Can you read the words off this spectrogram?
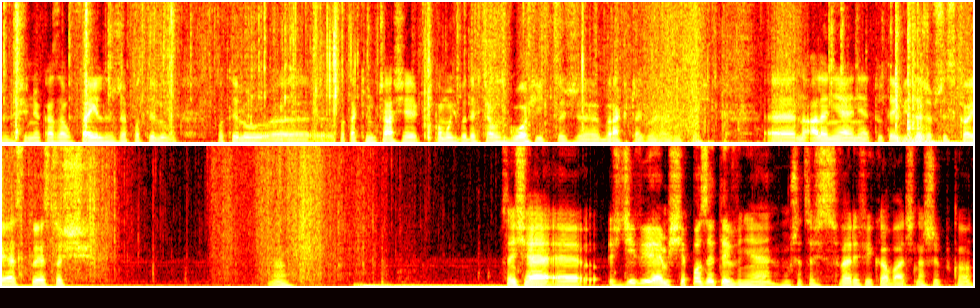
żeby się nie okazał fail, że po tylu, po tylu, e, po takim czasie komuś będę chciał zgłosić coś, że brak czegoś albo coś. E, no ale nie, nie, tutaj widzę, że wszystko jest. Tu jest coś... W sensie zdziwiłem się pozytywnie. Muszę coś zweryfikować na szybko.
